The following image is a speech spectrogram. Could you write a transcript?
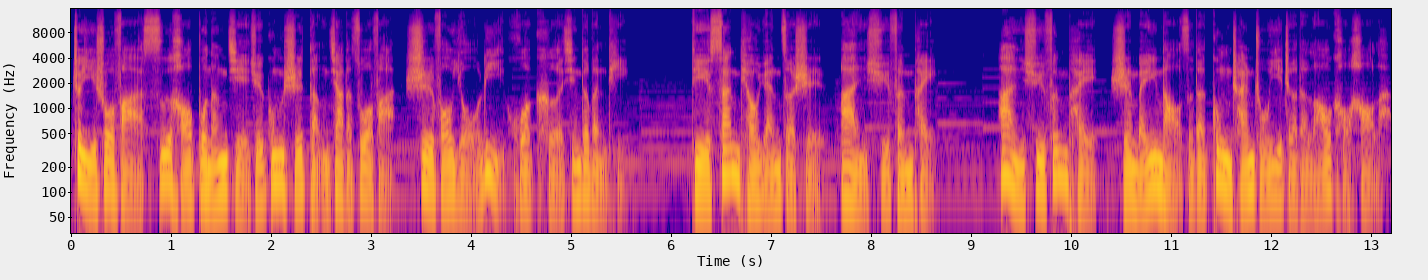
这一说法丝毫不能解决工时等价的做法是否有利或可行的问题。第三条原则是按需分配，按需分配是没脑子的共产主义者的老口号了。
